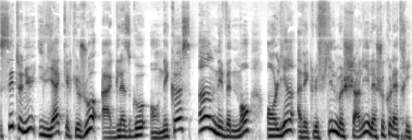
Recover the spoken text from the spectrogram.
S'est tenu il y a quelques jours à Glasgow en Écosse un événement en lien avec le film Charlie et la chocolaterie,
